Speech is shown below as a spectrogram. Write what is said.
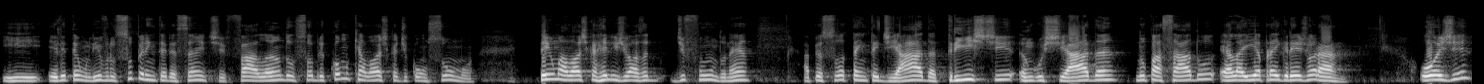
e ele tem um livro super interessante falando sobre como que a lógica de consumo tem uma lógica religiosa de fundo, né? A pessoa está entediada, triste, angustiada. No passado, ela ia para a igreja orar. Hoje,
